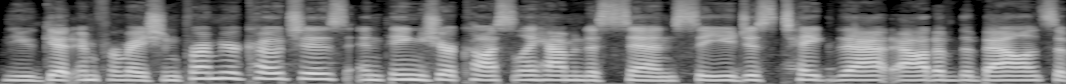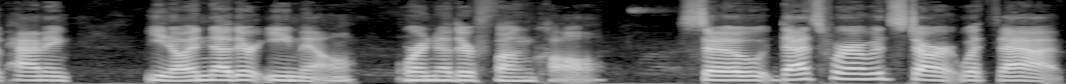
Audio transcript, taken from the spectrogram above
You get information from your coaches and things you're constantly having to send. So you just take that out of the balance of having, you know, another email or another phone call. So that's where I would start with that.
